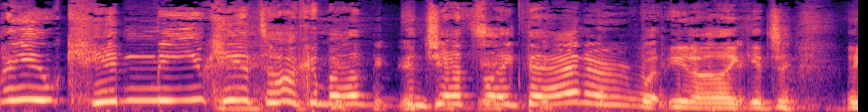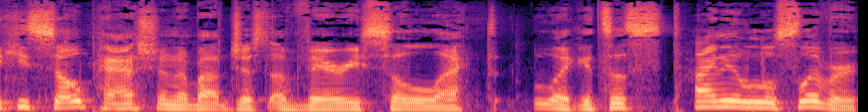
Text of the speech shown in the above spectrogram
Are you kidding me? You can't talk about the Jets like that. Or, what you know, like it's just, like he's so passionate about just a very select, like it's a tiny little sliver,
